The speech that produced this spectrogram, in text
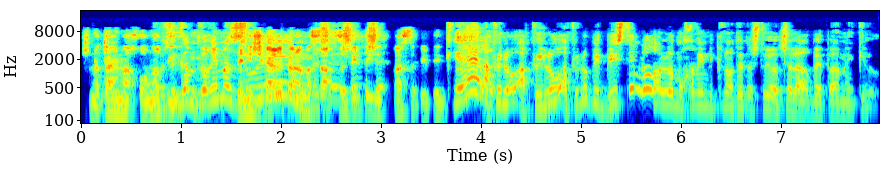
בשנתיים האחרונות, זה גם דברים הזויים, נשארת על המסך, זה בלתי נתפס, זה בלתי נתפס. כן, אפילו ביביסטים לא, לא מוכנים לקנות את השטויות שלה הרבה פעמים, כאילו,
